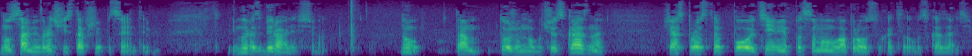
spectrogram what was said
ну, сами врачи, ставшие пациентами. И мы разбирали все. Ну, там тоже много чего сказано. Сейчас просто по теме, по самому вопросу хотел бы сказать.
